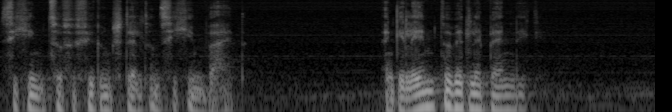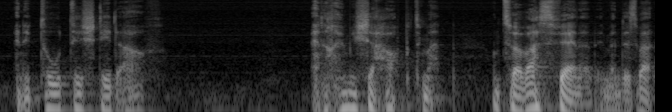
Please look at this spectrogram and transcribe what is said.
sich ihm zur Verfügung stellt und sich ihm weiht. Ein Gelähmter wird lebendig, eine Tote steht auf, ein römischer Hauptmann, und zwar was für einer, ich meine, das war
